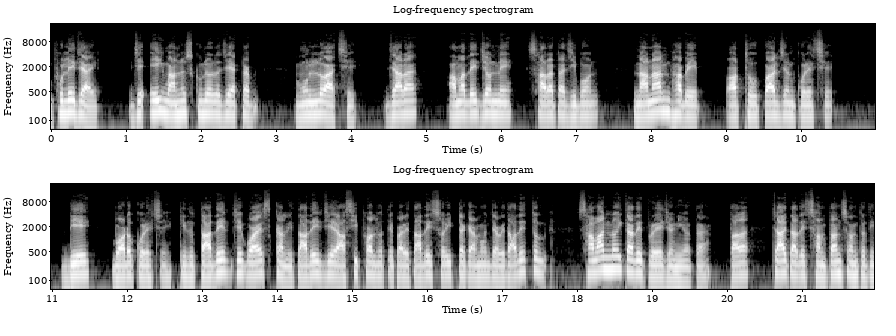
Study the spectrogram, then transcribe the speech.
ভুলে যাই যে এই মানুষগুলোরও যে একটা মূল্য আছে, যারা আমাদের জন্যে সারাটা জীবন নানানভাবে অর্থ উপার্জন করেছে, দিয়ে বড় করেছে। কিন্তু তাদের যে বয়সকালে, তাদের যে রাশিফল হতে পারে, তাদের শরীরটা কেমন যাবে, তাদের তো সামান্যই তাদের প্রয়োজনীয়তা। তারা চায় তাদের সন্তান সন্ততি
